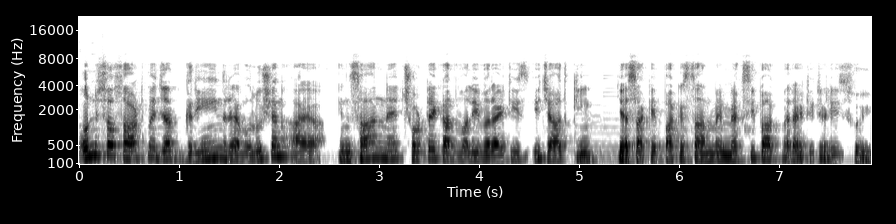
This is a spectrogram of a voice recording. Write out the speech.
انیس سو ساٹھ میں جب گرین ریولوشن آیا، انسان نے چھوٹے قد والی ویرائٹیز ایجاد کی جیسا کہ پاکستان میں میکسی پاک ویرائٹی ریلیز ہوئی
